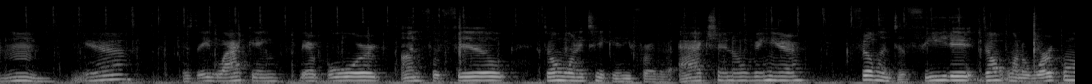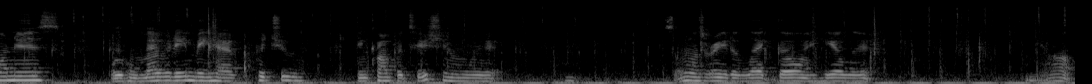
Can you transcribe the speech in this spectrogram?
Mm, yeah, because they lacking. They're bored, unfulfilled, don't want to take any further action over here feeling defeated, don't want to work on this with whomever they may have put you in competition with. Someone's ready to let go and heal it. Yup.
